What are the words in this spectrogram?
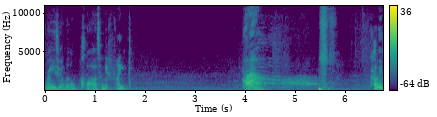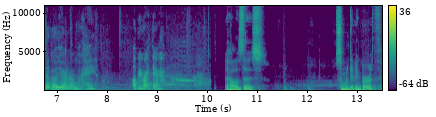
raise your little claws and you fight. Carlita, go to your room, okay? I'll be right there. The hell is this? Someone giving birth?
